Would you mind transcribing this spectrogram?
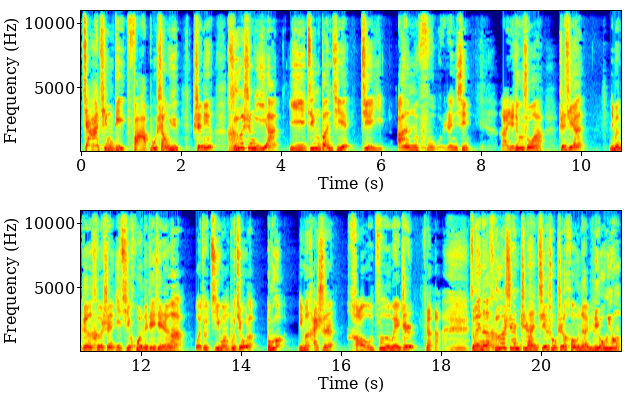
嘉庆帝发布上谕，声明和珅一案已经办结，借以安抚人心。啊，也就是说啊，之前你们跟和珅一起混的这些人啊，我就既往不咎了。不过。你们还是好自为之，哈哈。所以呢，和珅之案结束之后呢，刘墉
